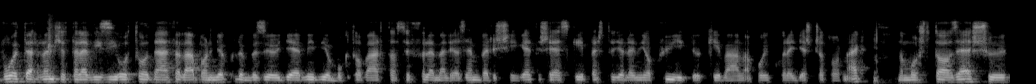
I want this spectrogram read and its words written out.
volt erre nem is a televíziótól, de általában ugye a különböző ugye, médiumoktól várta azt, hogy felemeli az emberiséget, és ehhez képest ugye lenni a pűítőkké válnak olykor egyes csatornák. Na most az első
